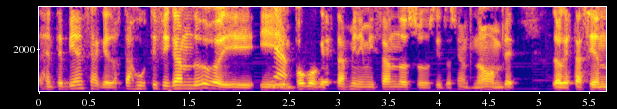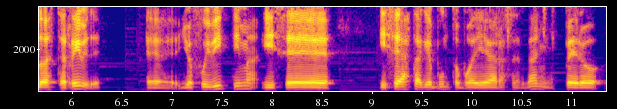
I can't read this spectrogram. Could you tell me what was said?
la gente piensa que lo está justificando y, y Ya. un poco que estás minimizando su situación. No, hombre, lo que está haciendo es terrible. Eh, yo fui víctima y sé, y sé hasta qué punto puede llegar a hacer daño, pero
